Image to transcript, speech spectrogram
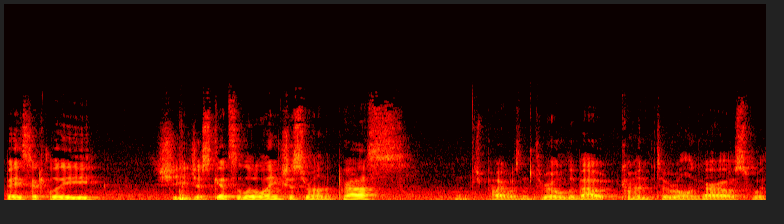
Basically, she just gets a little anxious around the press. She probably wasn't thrilled about coming to Roland Garros with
